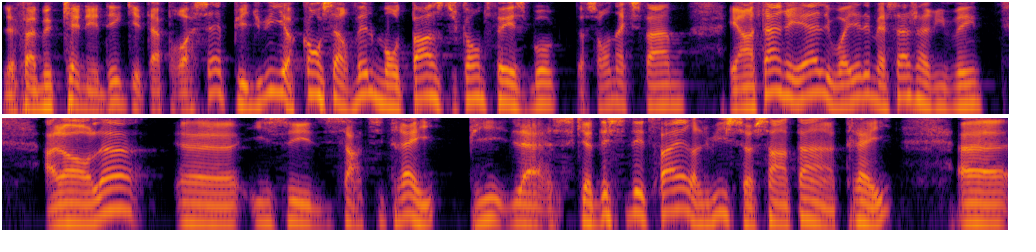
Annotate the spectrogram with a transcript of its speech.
le fameux Kennedy qui est à procès, puis lui, il a conservé le mot de passe du compte Facebook de son ex-femme. Et en temps réel, il voyait des messages arriver. Alors là, euh, il s'est senti trahi. Puis ce qu'il a décidé de faire, lui, se sentant trahi, euh,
